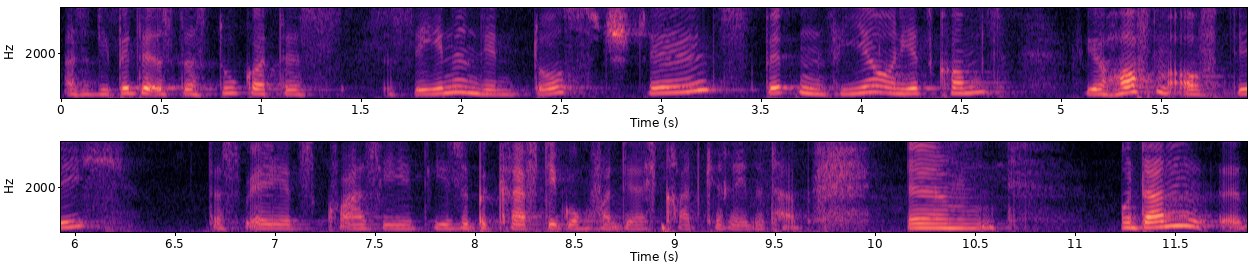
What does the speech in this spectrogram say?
also die Bitte ist, dass du Gottes Sehnen, den Durst stillst, bitten wir. Und jetzt kommt, wir hoffen auf dich. Das wäre jetzt quasi diese Bekräftigung, von der ich gerade geredet habe. Ähm, und dann äh,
